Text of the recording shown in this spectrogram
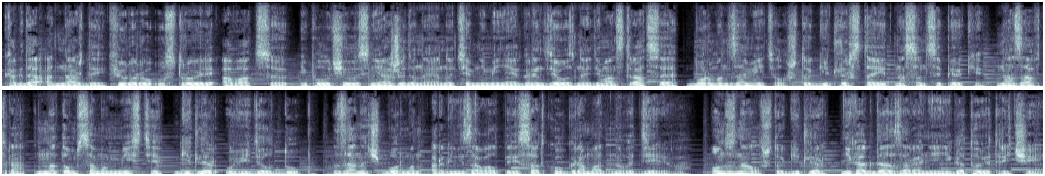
Когда однажды фюреру устроили овацию и получилась неожиданная, но тем не менее грандиозная демонстрация, Борман заметил, что Гитлер стоит на санцепёке. На завтра на том самом месте Гитлер увидел дуб. За ночь Борман организовал пересадку громадного дерева. Он знал, что Гитлер никогда заранее не готовит речей.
